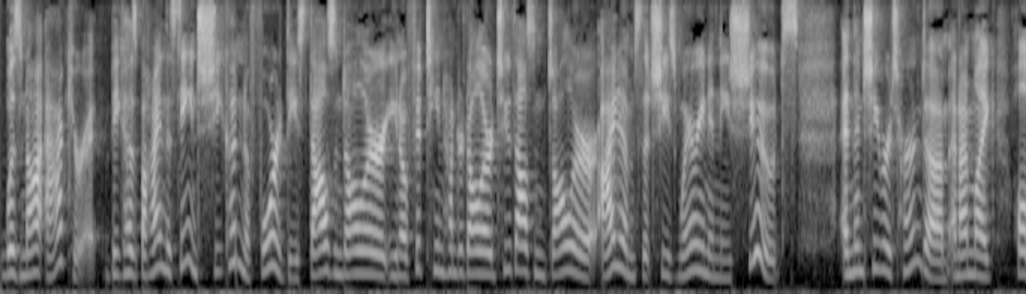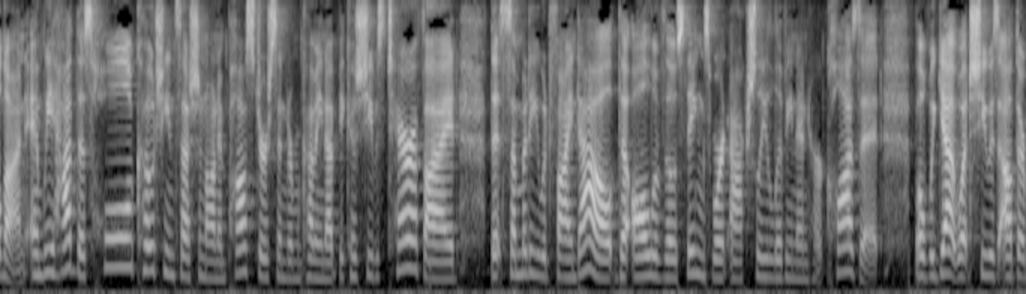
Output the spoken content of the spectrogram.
was not accurate because behind the scenes she couldn't afford these $1000 you know $1500 $2000 items that she's wearing in these shoots. And then she returned them and I'm like hold on. And we had this whole coaching session on imposter syndrome coming up because she was terrified that somebody would find out that all of those things weren't actually living in her closet. But we get what she was out there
